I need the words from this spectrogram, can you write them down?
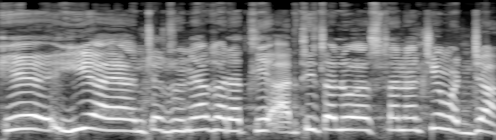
हे ही आहे आमच्या जुन्या घरातली आरती चालू असतानाची मज्जा.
